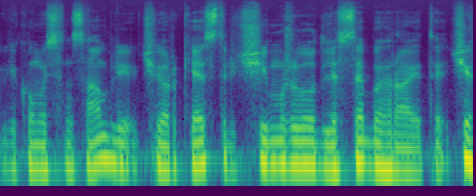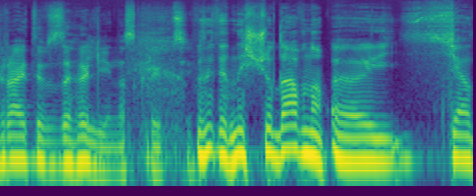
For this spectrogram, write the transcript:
в якомусь ансамблі, чи оркестрі, чи можливо? Для себе граєте? Чи граєте взагалі на скрипці? Ви знаєте, нещодавно е, я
